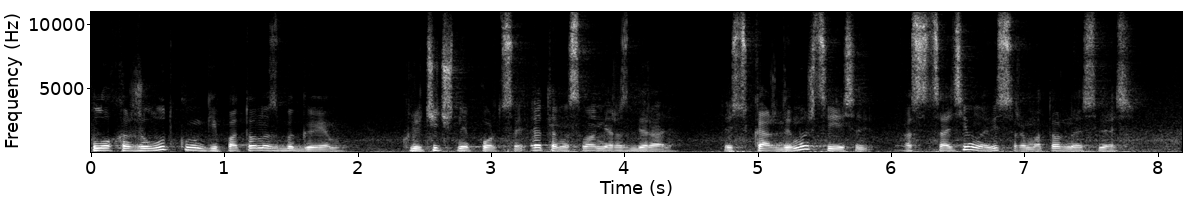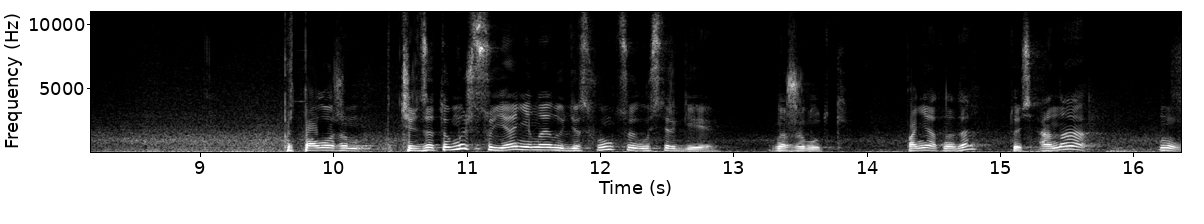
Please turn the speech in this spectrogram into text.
Плохо желудку, гипотонус БГМ, ключичные порции. Это мы с вами разбирали. То есть в каждой мышце есть ассоциативная висцеромоторная связь. Предположим, через эту мышцу я не найду дисфункцию у Сергея на желудке. Понятно, да? То есть она ну,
